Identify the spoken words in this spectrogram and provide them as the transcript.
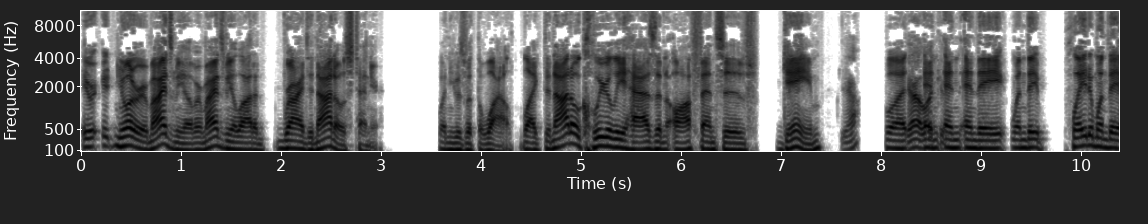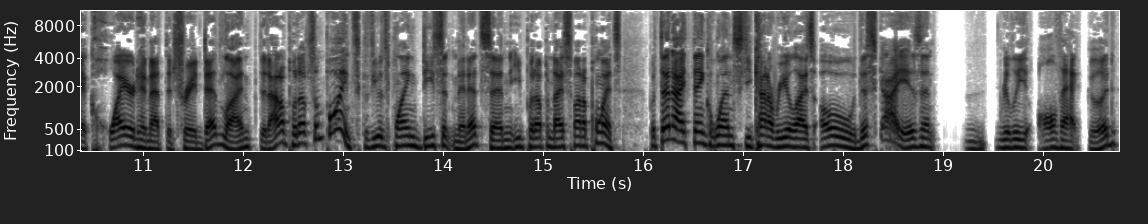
It, it, you know what it reminds me of? It reminds me a lot of Ryan Donato's tenure when he was with the Wild. Like Donato clearly has an offensive game. Yeah. But yeah, like and, and and they when they played him when they acquired him at the trade deadline, Donato put up some points because he was playing decent minutes and he put up a nice amount of points. But then I think once you kind of realize, oh, this guy isn't really all that good.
